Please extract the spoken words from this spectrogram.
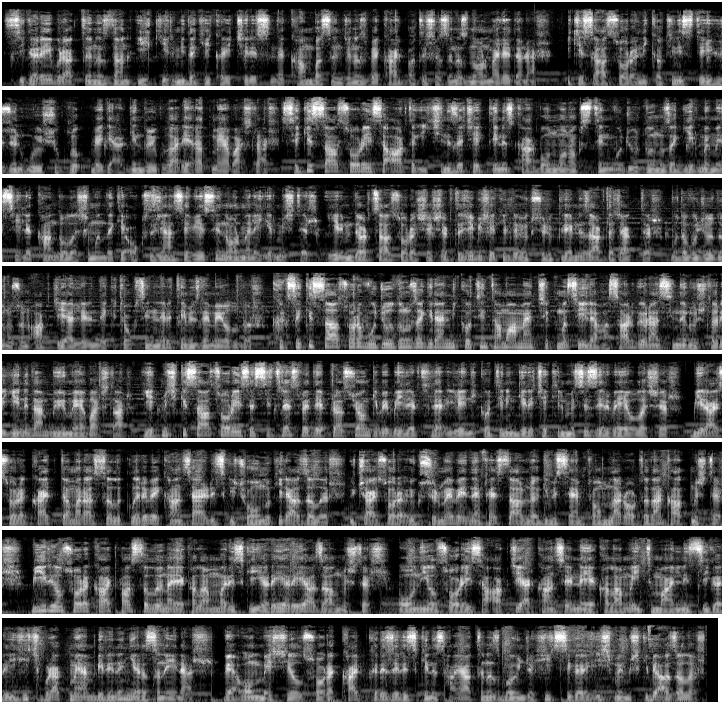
Sigarayı bıraktığınızdan ilk 20 dakika içerisinde kan basıncınız ve kalp atış hızınız normale döner. 2 saat sonra nikotin isteği hüzün, uyuşukluk ve gergin duygular yaratmaya başlar. 8 saat sonra ise artık içinize çektiğiniz karbon monoksitin vücudunuza girmemesiyle kan dolaşımındaki oksijen seviyesi normale girmiştir. 24 saat sonra şaşırtıcı bir şekilde öksürükleriniz artacaktır. Bu da vücudunuzun akciğerlerindeki toksinleri temizleme yoludur. 48 saat sonra vücudunuza giren nikotin tamamen çıkmasıyla hasar gören sinir uçları yeniden büyümeye başlar. 72 saat sonra ise stres ve depresyon gibi belirtiler ile nikotinin geri çekilmesi zirveye ulaşır. Bir ay sonra kalp damar hastalıkları ve kanser riski çoğunluk ile azalır. 3 ay sonra öksürme ve nefes darlığı gibi semptomlar ortadan kalkmıştır. 1 yıl sonra kalp hastalığına yakalanma riski yarı yarıya azalmıştır. 10 yıl sonra ise akciğer kanserine yakalanma ihtimaliniz sigarayı hiç bırakmayan birinin yarısına iner. Ve 15 yıl sonra kalp krizi riskiniz hayatınız boyunca hiç sigara içmemiş gibi azalır.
